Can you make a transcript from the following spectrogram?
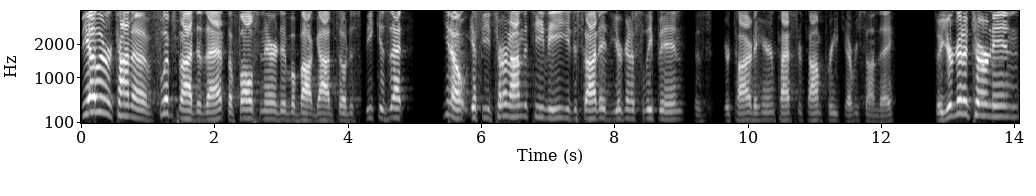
The other kind of flip side to that, the false narrative about God, so to speak, is that, you know, if you turn on the TV, you decided you're going to sleep in because you're tired of hearing Pastor Tom preach every Sunday. So you're going to turn in,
